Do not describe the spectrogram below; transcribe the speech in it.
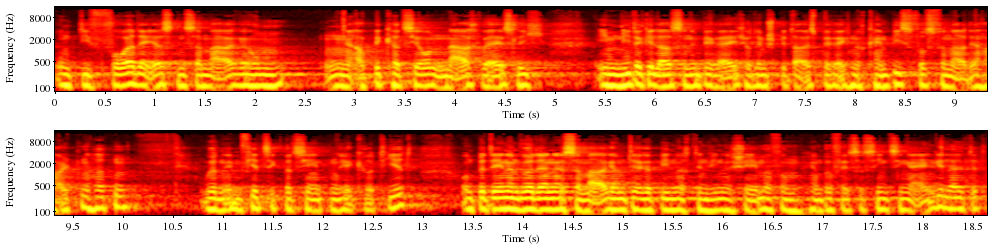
und die vor der ersten Samarium-Applikation nachweislich im niedergelassenen Bereich oder im Spitalsbereich noch kein Bisphosphonat erhalten hatten, wurden eben 40 Patienten rekrutiert. Und bei denen wurde eine Samarium-Therapie nach dem Wiener Schema vom Herrn Professor Sinzinger eingeleitet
